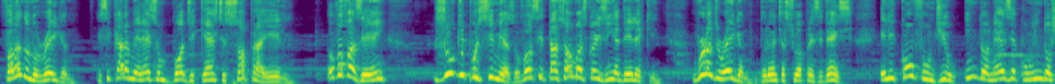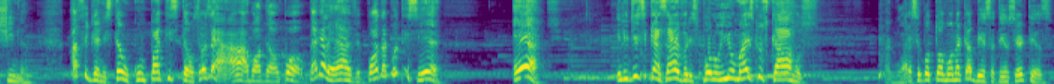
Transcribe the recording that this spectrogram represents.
falando no Reagan, esse cara merece um podcast só pra ele. Eu vou fazer, hein? Julgue por si mesmo. Vou citar só umas coisinhas dele aqui. Ronald Reagan, durante a sua presidência, ele confundiu Indonésia com Indochina. Afeganistão com Paquistão. Você vai dizer, ah, bodão, pô, pega leve, pode acontecer. É, ele disse que as árvores poluíam mais que os carros. Agora você botou a mão na cabeça, tenho certeza.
